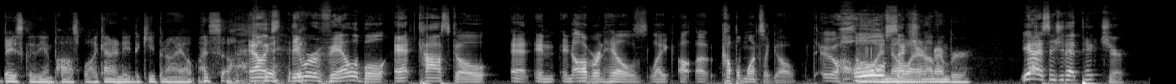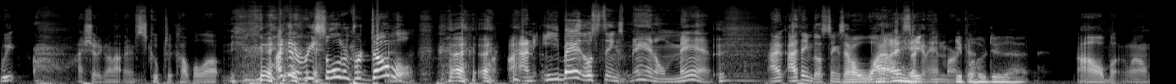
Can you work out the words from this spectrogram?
basically the impossible. I kind of need to keep an eye out myself. Alex, they were available at Costco at in, in Auburn Hills like a, a couple months ago. A whole oh, I know. section I of them. remember. Yeah, I sent you that picture. We, I should have gone out there and scooped a couple up. I could have resold them for double on eBay. Those things, man, oh man, I, I think those things have a wild I hate secondhand market. people who do that. oh, but well,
